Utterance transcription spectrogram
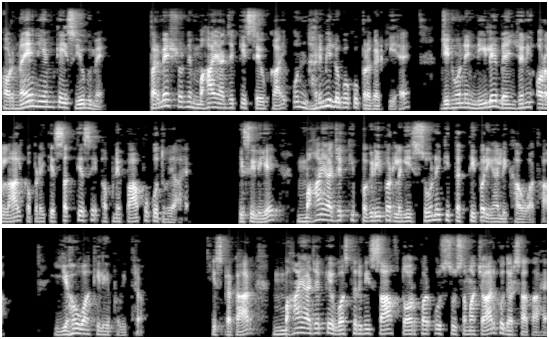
और नए नियम के इस युग में परमेश्वर ने महायाजक की सेवकाई उन धर्मी लोगों को प्रकट की है, जिन्होंने नीले व्यंजनी और लाल कपड़े के सत्य से अपने पापों को धोया है। इसीलिए महायाजक की पगड़ी पर लगी सोने की तख्ती पर यह लिखा हुआ था, यहोवा के लिए पवित्र। इस प्रकार महायाजक के वस्त्र भी साफ़ तौर पर उस सुसमाचार को दर्शाता है,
